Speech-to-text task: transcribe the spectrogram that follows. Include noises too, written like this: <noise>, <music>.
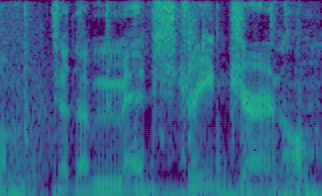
Welcome to the Med Street Journal.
